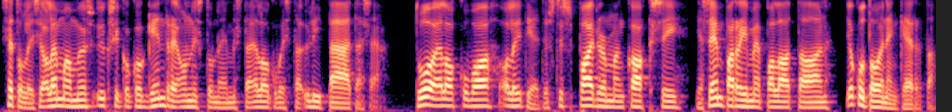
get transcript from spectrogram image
se tulisi olemaan myös yksi koko genre onnistuneimmista elokuvista ylipäätänsä. Tuo elokuva oli tietysti Spider-Man 2, ja sen pariin me palataan joku toinen kerta.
